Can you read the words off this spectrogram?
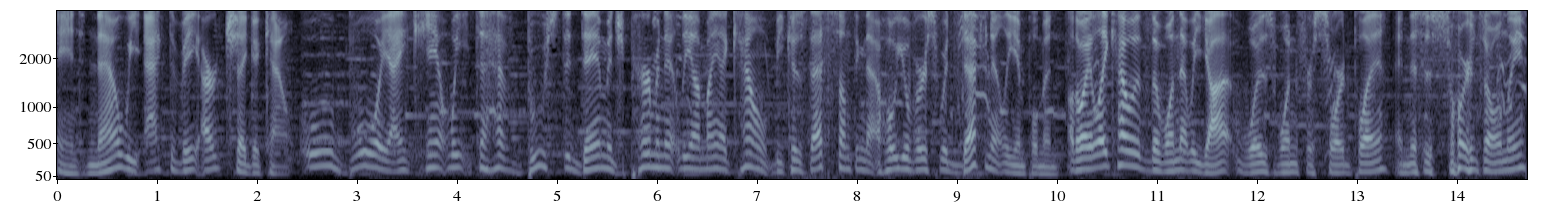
And now we activate our Chegg account. Oh boy, I can't wait to have boosted damage permanently on my account because that's something that Hoyoverse would definitely implement. Although I like how the one that we got was one for swordplay and this is swords only.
